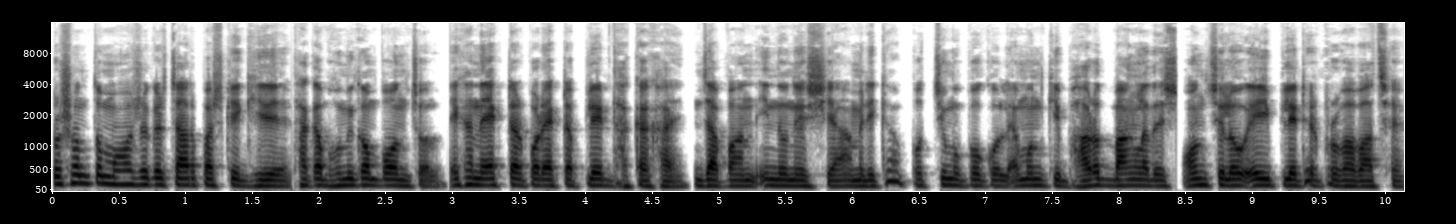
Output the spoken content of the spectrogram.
প্রশান্ত মহাসাগরের চারপাশকে ঘিরে থাকা ভূমিকম্প অঞ্চল। এখানে একটার পর একটা প্লেট ধাক্কা খায়। জাপান, ইন্দোনেশিয়া, আমেরিকা, পশ্চিম উপকূল, এমনকি ভারত, বাংলাদেশ অঞ্চলেও এই প্লেটের প্রভাব আছে।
